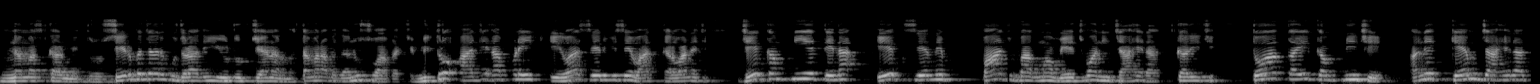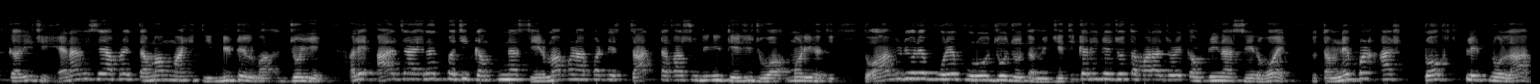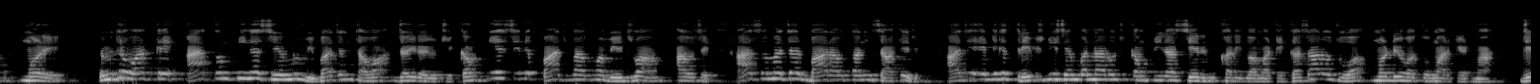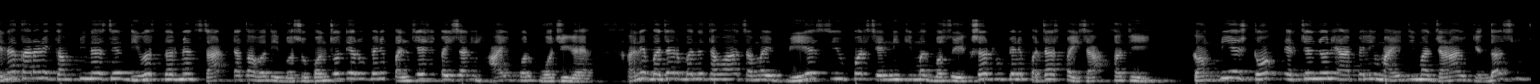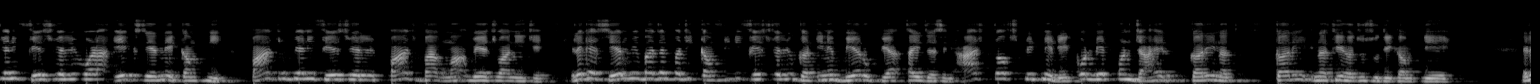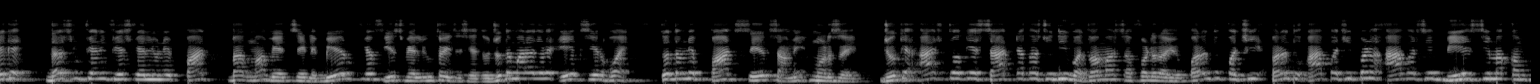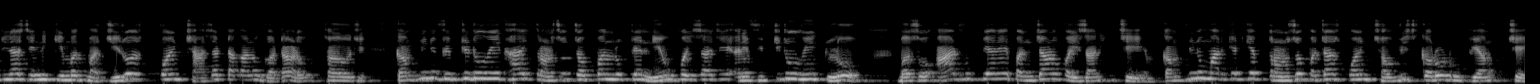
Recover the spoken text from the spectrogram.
નમસ્કાર મિત્રો. શેર બજાર ગુજરાતી યુટ્યુબ ચેનલમાં તમારા બધાનું સ્વાગત છે. મિત્રો, આજે આપણે એક એવા શેર વિશે વાત કરવાના છે, જે કંપનીએ તેના એક શેરને પાંચ ભાગમાં વેચવાની જાહેરાત કરી છે. તો આ કઈ કંપની છે? અને કેમ જાહેરાત કરી છે? એના વિશે આપણે તમામ માહિતી ડિટેલમાં જોઈએ. અને આ જાહેરાત પછી કંપનીના શેરમાં પણ આપણને સાત ટકા સુધીની તેજી જોવા મળી હતી. તો આ વિડીયોને પૂરેપૂરો જોજો તમે. જેથી કરીને જો તમારા જોડે કંપનીના શેર હોય, તો તમને પણ આ સ્ટોક સ્પ્લિટનો લાભ મળે. તો મિત્રો વાત કરીએ આ કંપનીના શેરનું વિભાજન થવા જઈ રહ્યું છે. કંપનીએ શેરને પાંચ ભાગમાં વેચવા આવશે. આ સમાચાર બહાર આવતાની સાથે જ આજે એટલે કે ત્રેવીસ ડિસેમ્બરના રોજ કંપનીના શેર ખરીદવા માટે ઘસારો જોવા મળ્યો હતો માર્કેટમાં જેના કારણે કંપનીના શેર દિવસ દરમિયાન સાત ટકા વધી બસો પંચોતેર રૂપિયા પંચ્યાસી પૈસાની હાઈ પર પહોંચી ગયા. અને બજાર બંધ થવા સમયે બીએસસી ઉપર શેરની કિંમત બસો એકસઠ રૂપિયા પચાસ પૈસા હતી. કંપનીએ સ્ટોક એક્સચેન્જોને આપેલી માહિતીમાં જણાવ્યું કે દસ રૂપિયાની ફેસ વેલ્યુ વાળા એક શેરને કંપની પાંચ રૂપિયાની ફેસ વેલ્યુ પાંચ ભાગમાં વેચવાની છે. એટલે કે શેર વિભાજન પછી કંપનીની ફેસ વેલ્યુ ઘટીને બે રૂપિયા થઈ જશે. આ સ્ટોક સ્પ્લિટની રેકોર્ડ ડેટ પણ જાહેર કરી નથી કરી નથી હજુ સુધી કંપનીએ. એટલે કે દસ રૂપિયાની ફેસ વેલ્યુને પાંચ ભાગમાં વેચશે. એટલે બે રૂપિયા ફેસ વેલ્યુ થઈ જશે. તો જો તમારા જોડે એક શેર હોય, તો તમને પાંચ શેર સામે મળશે. જો કે આ સ્ટોકે સાત ટકા સુધી વધવામાં સફળ રહ્યો. પરંતુ પછી, પરંતુ આ પછી પણ આ વર્ષે બીએસસી માં કંપનીના શેરની કિંમતમાં ઝીરો પોઈન્ટ છાસઠ ટકાનો ઘટાડો થયો છે. કંપનીની ફિફ્ટી ટુ વીક હાઈ ત્રણસો ચોપન રૂપિયા નેવું પૈસા છે અને ફિફ્ટી ટુ વીક લો બસો આઠ રૂપિયા ને પંચાણું પૈસાની છે. કંપનીનું માર્કેટ કેપ ત્રણસો પચાસ પોઈન્ટ છવ્વીસ કરોડ રૂપિયાનું છે.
